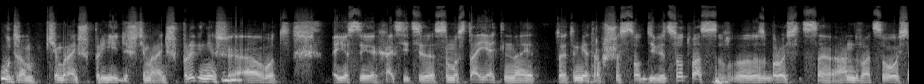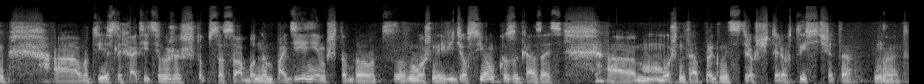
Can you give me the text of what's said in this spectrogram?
Утром, чем раньше приедешь, тем раньше прыгнешь. Mm-hmm. А вот если хотите самостоятельно, то это метров 600-900 вас сбросится, Ан-28. А вот если хотите уже, чтобы со свободным падением, чтобы вот можно и видеосъемку заказать, а, можно туда прыгнуть с 3-4 тысяч. Это, ну, это,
